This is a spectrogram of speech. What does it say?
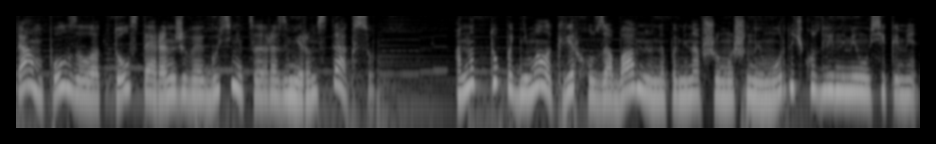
Там ползала толстая оранжевая гусеница размером с таксу. Она то поднимала кверху забавную, напоминавшую мышиную мордочку с длинными усиками,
